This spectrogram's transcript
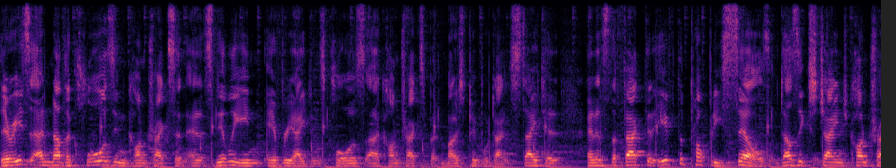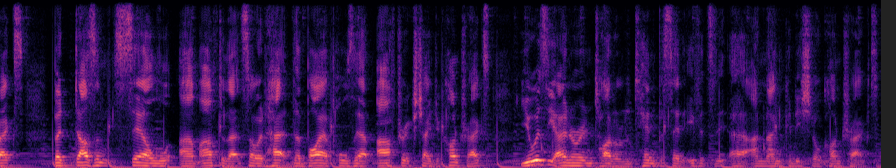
There is another clause in contracts and, and it's nearly in every agent's clause uh, contracts, but most people don't state it. And it's the fact that if the property sells, does exchange contracts, but doesn't sell um, after that, so it ha- the buyer pulls out after exchange of contracts, you as the owner are entitled to 10% if it's uh, an unconditional contract.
